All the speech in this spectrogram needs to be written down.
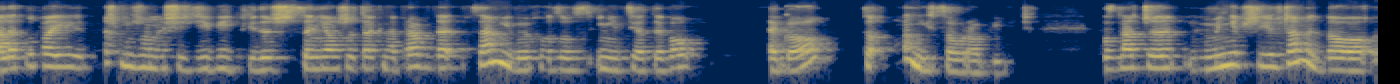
ale tutaj też możemy się zdziwić, gdyż seniorzy tak naprawdę sami wychodzą z inicjatywą tego, co oni chcą robić. To znaczy, my nie przyjeżdżamy do,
